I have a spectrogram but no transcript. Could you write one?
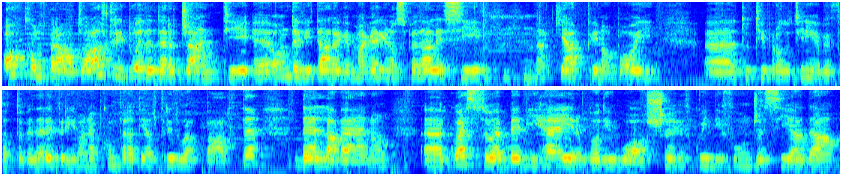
ho comprato altri due detergenti eh, onde evitare che magari in ospedale si acchiappino poi eh, tutti i prodottini che vi ho fatto vedere prima, ne ho comprati altri due a parte dell'Aveno. Eh, questo è Baby Hair Body Wash, quindi funge sia da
